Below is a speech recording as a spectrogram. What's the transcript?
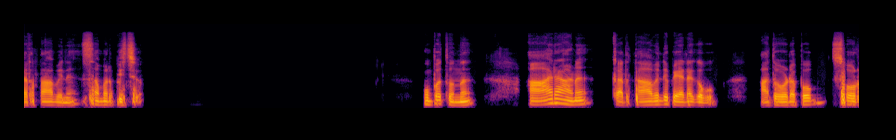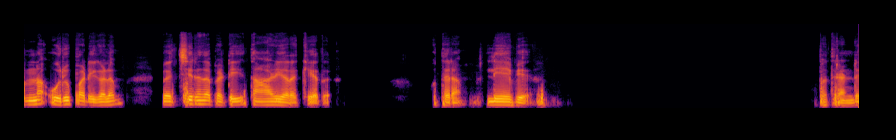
കർത്താവിന് സമർപ്പിച്ചു. മുപ്പത്തൊന്ന്. ആരാണ് കർത്താവിന്റെ പേടകവും? അതോടൊപ്പം സ്വർണ ഉരുപ്പടികളും വെച്ചിരുന്ന പെട്ടി താഴെ ഇറക്കിയത്. ഉത്തരം ലേവ്യർ. മുപ്പത്തിരണ്ട്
